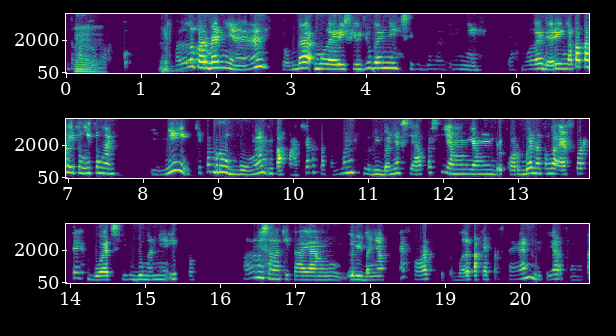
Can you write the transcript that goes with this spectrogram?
Itu kalau lu Hmm. pelaku. Kalau lu korbannya, coba mulai review juga nih si hubungan ini. Ya, mulai dari nggak apa-apa hitung-hitungan. Ini kita berhubungan entah pacar entah teman, lebih banyak siapa sih yang yang berkorban atau nggak effort deh buat si hubungannya itu. Kalau misalnya kita yang lebih banyak effort gitu, boleh pakai persen gitu ya, ternyata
